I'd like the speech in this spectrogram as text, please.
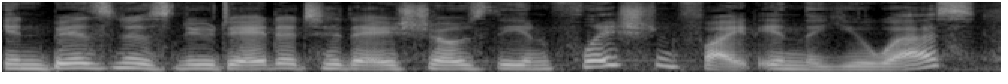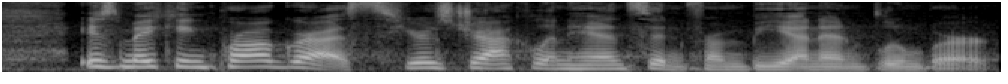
In business, new data today shows the inflation fight in the U.S. is making progress. Here's Jacqueline Hansen from BNN Bloomberg.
